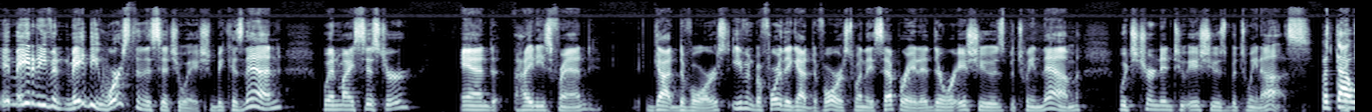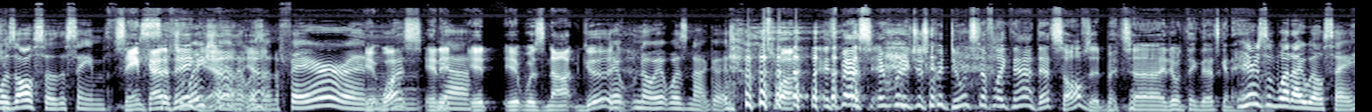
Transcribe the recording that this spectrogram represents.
It made it even maybe worse than the situation because then when my sister and Heidi's friend got divorced, even before they got divorced, when they separated, there were issues between them, which turned into issues between us. But that was also the same Same kind of thing, situation. yeah, it was an affair, and It was, and yeah, it, it it was not good. It- no, it was not good. well, it's best everybody just quit doing stuff like that. That solves it, but uh, I don't think that's going to happen. Here's what I will say:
